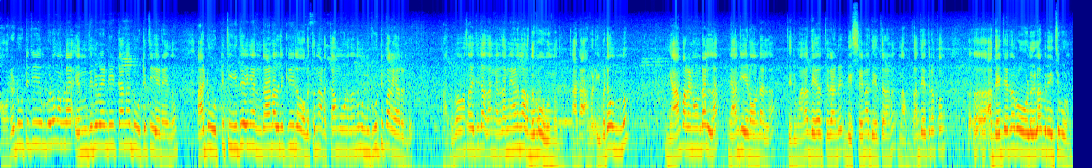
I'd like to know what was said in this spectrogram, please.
അവരുടെ ഡ്യൂട്ടി ചെയ്യുമ്പോഴും നമ്മളെ എന്തിനു വേണ്ടിയിട്ടാണ് ഡ്യൂട്ടി ചെയ്യണതെന്നും ആ ഡ്യൂട്ടി ചെയ്ത് കഴിഞ്ഞാൽ എന്താണ് അതിലേക്ക് ഈ ലോകത്ത് നടക്കാൻ പോകുന്നതെന്ന് മുൻകൂട്ടി പറയാറുണ്ട്. അത് പോകാൻ സാധിച്ചിട്ട് അത് അങ്ങനെ തന്നെയാണ് നടന്നു പോകുന്നത്. കാരണം അവിടെ ഇവിടെ ഒന്നും ഞാൻ പറയണോണ്ടല്ല ഞാൻ ചെയ്യണോണ്ടല്ല. തീരുമാനം അദ്ദേഹത്തിലാണ് ഡിസൈൻ അദ്ദേഹത്തിലാണ് നമ്മൾ അദ്ദേഹത്തിനൊപ്പം അദ്ദേഹം ചെയ്യുന്ന റോളുകൾ അഭിനയിച്ചു പോകുന്നു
